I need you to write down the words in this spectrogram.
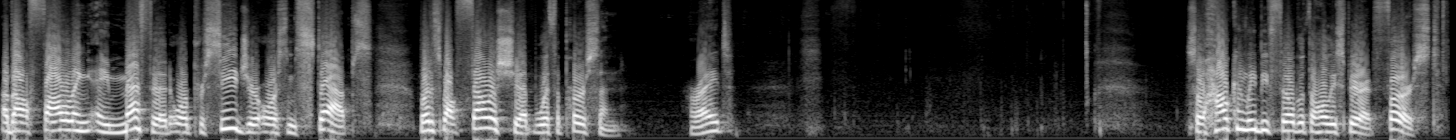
about following a method or procedure or some steps, but it's about fellowship with a person. All right? So, how can we be filled with the Holy Spirit? First,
